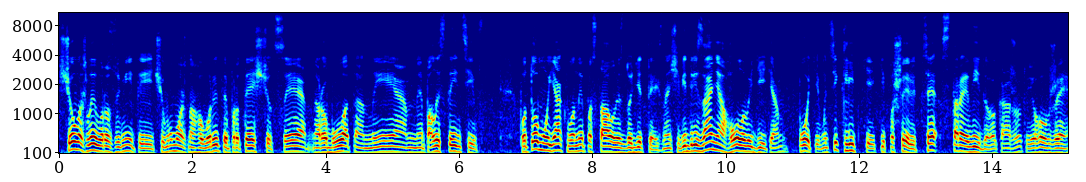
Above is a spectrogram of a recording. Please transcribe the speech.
Що важливо розуміти, і чому можна говорити про те, що це робота не не палестинців, по тому, як вони поставились до дітей. Значить, відрізання голови дітям, потім оці клітки, які поширюють, це старе відео кажуть, його вже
